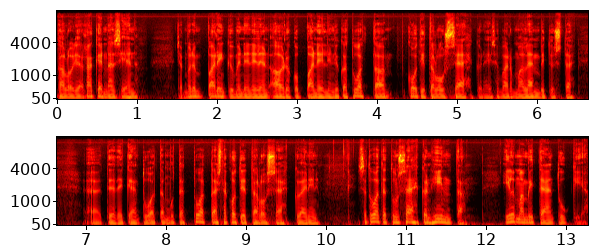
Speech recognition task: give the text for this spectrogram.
talon ja rakennan siihen semmoinen parinkymmenen aurinkopaneelin, joka tuottaa kotitaloussähköä, ei se varmaan lämmitystä ää, tietenkään tuota, mutta tuottaa sitä kotitaloussähköä, niin se tuotetun sähkön hinta – ilman mitään tukia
